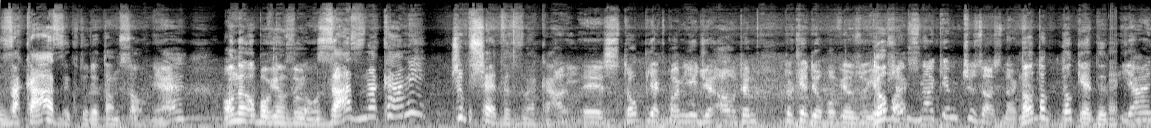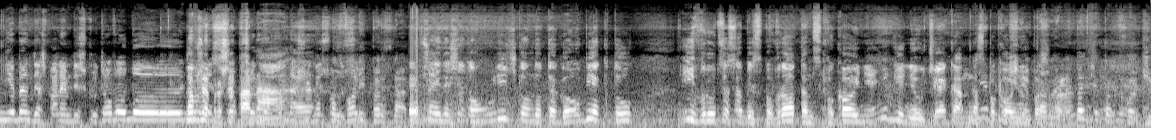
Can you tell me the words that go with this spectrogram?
zakazy, które tam są, nie? One obowiązują za znakami czy przed A znakami? y, stop, jak pan jedzie autem, to kiedy obowiązuje? No Przed właśnie. znakiem czy za znakiem? No to, to kiedy? Ja nie będę z panem dyskutował, bo. nie Dobrze, jest proszę to pana, przedmiotem naszej e, dyskusji. Pozwoli pan znać. Ja przejdę się tą uliczką do tego obiektu i wrócę sobie z powrotem, spokojnie. Nigdzie nie uciekam, na spokojnie, proszę pana. Będzie pan chodzić.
